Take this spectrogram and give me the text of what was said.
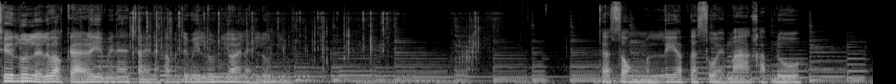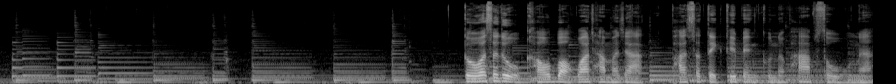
ชื่อรุ่นเลยหรือเปล่าแกลลี่ไม่แน่ใจนะครับ มันจะมีรุ่นย่อยหลายรุ่นอยู่ แต่ทรงมันเรียบและสวยมากครับดูตัววัสดุเขาบอกว่าทำมาจากพลาสติกที่เป็นคุณภาพสูงนะ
